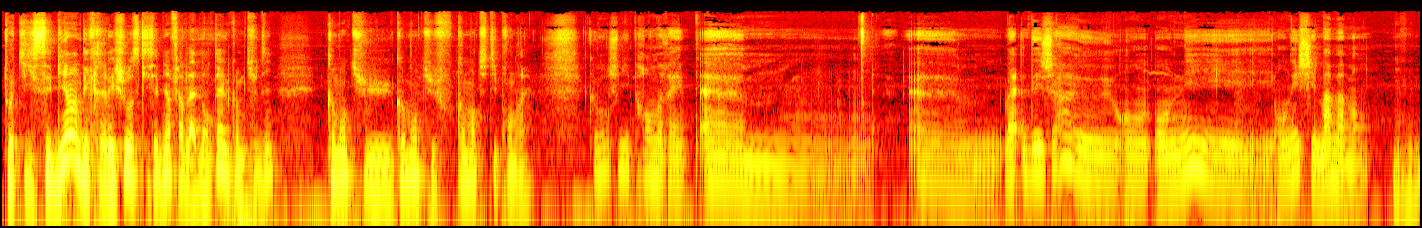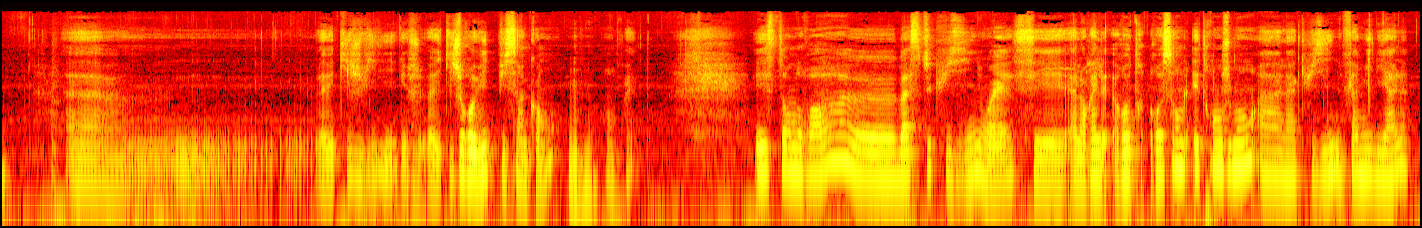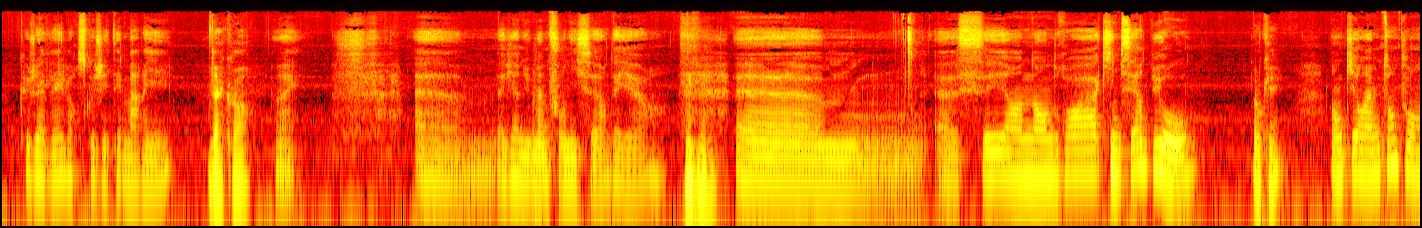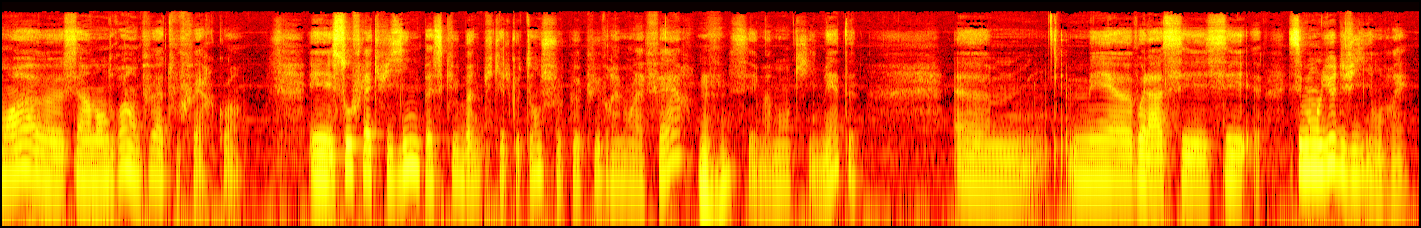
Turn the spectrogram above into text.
toi qui sais bien décrire les choses, qui sais bien faire de la dentelle, comme tu dis, comment tu comment tu comment tu t'y prendrais? Comment je m'y prendrais? Euh, euh, bah, Déjà, euh, on, on est, on est chez ma maman, euh, avec qui je vis, avec qui je revis depuis 5 ans, Mhm. en fait. Et cet endroit, bah, cette cuisine, ouais, c'est. Alors, elle re- ressemble étrangement à la cuisine familiale que j'avais lorsque j'étais mariée. D'accord. Ouais. Euh, elle vient du même fournisseur d'ailleurs. Euh, euh, c'est un endroit qui me sert de bureau. ok. Donc et en même temps pour moi euh, c'est un endroit un peu à tout faire quoi. Et sauf la cuisine parce que ben, depuis quelque temps je peux plus vraiment la faire. Mhm. C'est maman qui m'aide. Euh, mais euh, voilà c'est c'est c'est mon lieu de vie en vrai.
